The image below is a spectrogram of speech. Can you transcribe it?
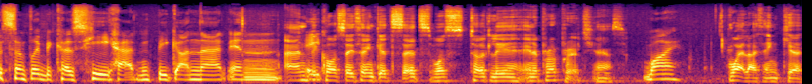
Simply because he hadn't begun that in. And because they think it's it was totally inappropriate. Yes. Why? Well, I think, uh,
